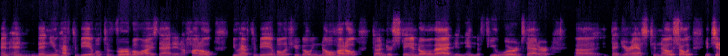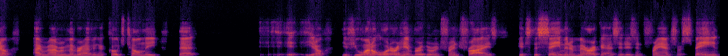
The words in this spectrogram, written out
And, and then you have to be able to verbalize that in a huddle. You have to be able, if you're going no huddle, to understand all that in, in the few words that are uh, that you're asked to know. So it's you know, I, I remember having a coach tell me that, it, you know, if you want to order a hamburger and French fries, it's the same in America as it is in France or Spain,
